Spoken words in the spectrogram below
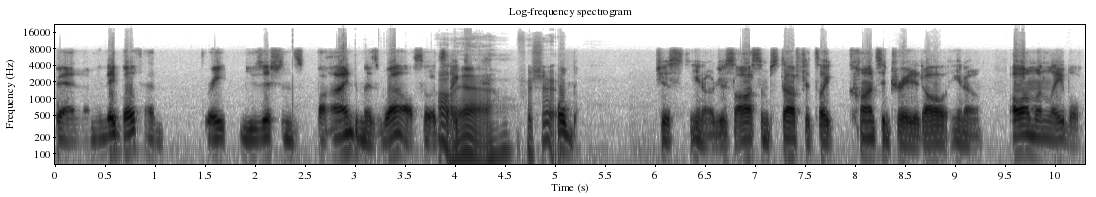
Ben, I mean, they both had great musicians behind them as well. So it's oh like yeah, for sure. Oh, just you know, just awesome stuff. It's like concentrated, all you know, all on one label.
